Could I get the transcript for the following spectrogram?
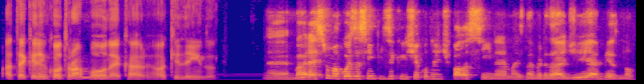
até que ele encontra o amor, né, cara? Olha que lindo. É, parece uma coisa simples e clichê quando a gente fala assim, né? Mas na verdade é mesmo.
